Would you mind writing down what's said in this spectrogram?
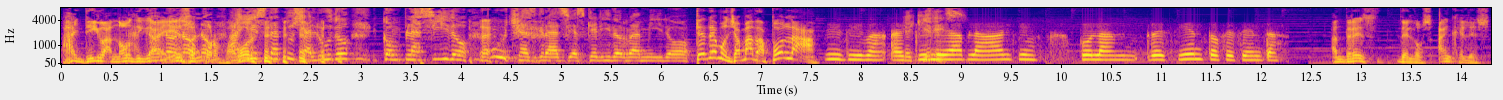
Ay, diva, no diga No, no, eso, no, no. por favor. Ahí está tu saludo complacido. Muchas gracias, querido Ramiro. Tenemos llamada, Pola. Sí, diva, aquí le habla alguien por la 360. Andrés de Los Ángeles.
